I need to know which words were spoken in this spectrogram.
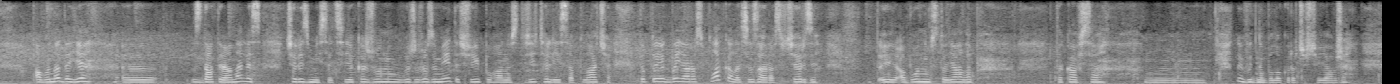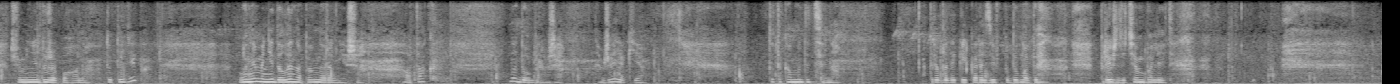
а вона дає е, здати аналіз через місяць. Я кажу: ну ви ж розумієте, що їй погано, стоїть Аліса, плаче. Тобто, якби я розплакалася зараз в черзі, або ну стояла б така вся. Ну і видно було, коротше, що я вже що мені дуже погано. То тоді б вони мені дали, напевно, раніше. А так, ну добре вже, вже як є. То така медицина. Треба декілька разів подумати, прежде чим боліти.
